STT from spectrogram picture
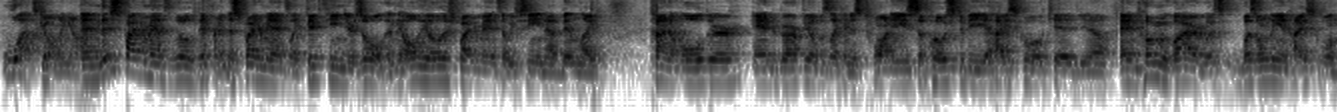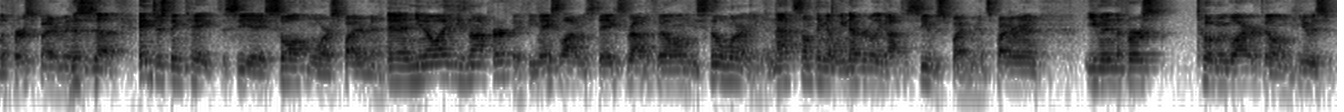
what's going on. And this Spider-Man's a little different. This Spider-Man's like 15 years old, and the, all the other Spider-Mans that we've seen have been like kind of older. Andrew Garfield was like in his 20s, supposed to be a high school kid, you know. And Tobey Maguire was, was only in high school in the first Spider-Man. This is an interesting take to see a sophomore Spider-Man. And you know what? He's not perfect. He makes a lot of mistakes throughout the film. He's still learning. And that's something that we never really got to see with Spider-Man. Spider-Man, even in the first Tobey Maguire film, he was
